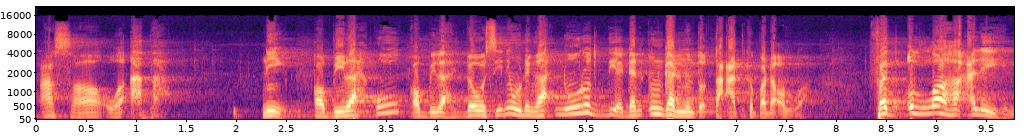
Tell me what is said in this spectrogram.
asa wa aba. Nih, kabilahku, kabilah Daus ini udah nggak nurut dia dan enggan untuk taat kepada Allah. Fad'ullaha alaihim.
